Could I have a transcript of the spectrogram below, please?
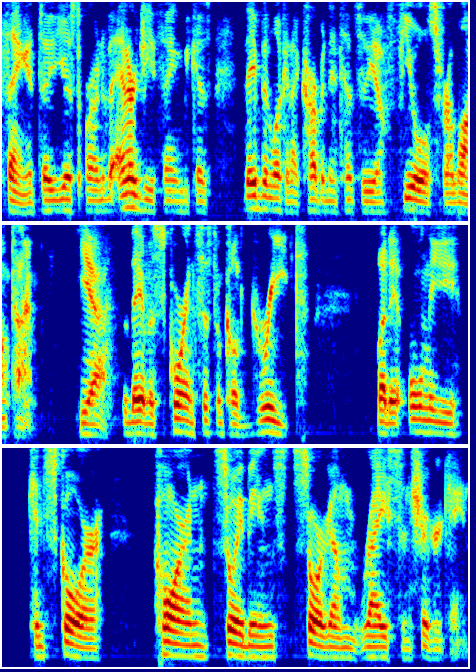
thing. It's a U.S. Department of Energy thing because they've been looking at carbon intensity of fuels for a long time. Yeah. So they have a scoring system called GREET, but it only can score corn, soybeans, sorghum, rice, and sugarcane.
